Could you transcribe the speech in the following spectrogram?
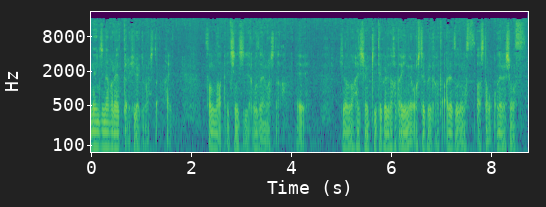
念じながらやったら開きました。はい。そんな一日でございました。えー昨日の配信を聞いてくれた方、いいねを押してくれた方、ありがとうございます。明日もお願いします。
